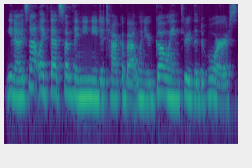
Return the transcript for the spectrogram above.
You know it's not like that's something you need to talk about when you're going through the divorce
